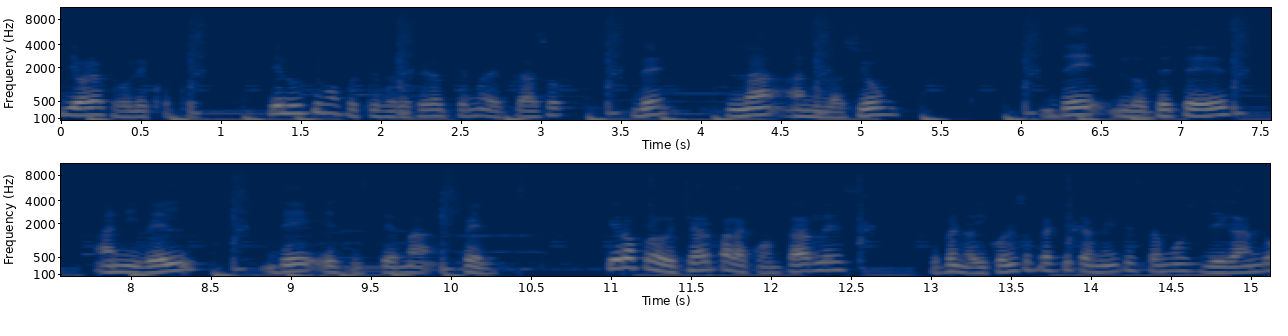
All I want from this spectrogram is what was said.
y ahora se vuelve contexto. Y el último, pues que se refiere al tema del plazo de la anulación de los DTS a nivel del sistema FEL. Quiero aprovechar para contarles, eh, bueno, y con eso prácticamente estamos llegando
